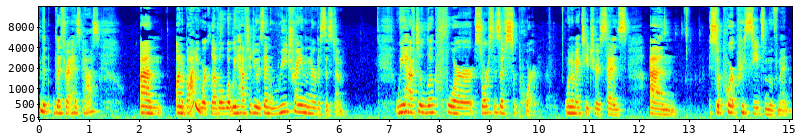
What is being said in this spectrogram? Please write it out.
the, the threat has passed, um, on a body work level, what we have to do is then retrain the nervous system. We have to look for sources of support. One of my teachers says, um, support precedes movement,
